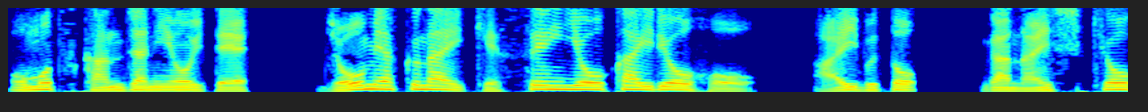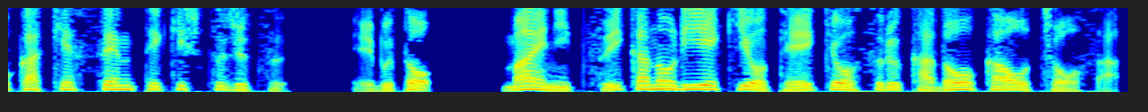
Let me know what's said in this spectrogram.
を持つ患者において、静脈内血栓溶解療法、アイブトが内視強化血栓摘出術、エブト前に追加の利益を提供するかどうかを調査。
